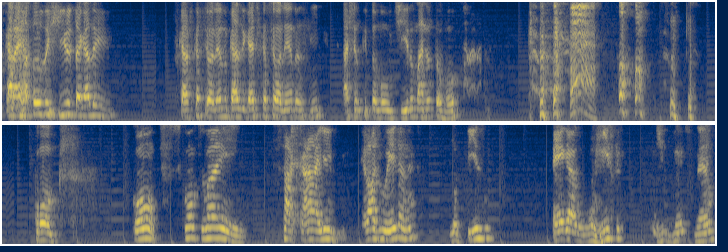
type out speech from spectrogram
o cara erra todos os tiros, tá ligado? Os caras ficam se olhando, o gás e gás fica se olhando assim, achando que tomou um tiro, mas não tomou. Conks. Conks. Conks vai sacar, ele, ela ajoelha, né? No piso, pega o rifle gigante dela,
